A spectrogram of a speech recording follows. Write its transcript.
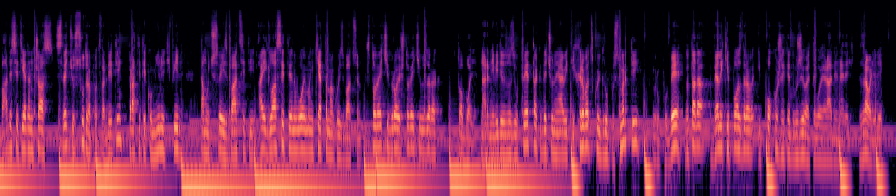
21 čas, sve ću sutra potvrditi, pratite community feed, tamo ću sve izbaciti, a i glasajte na ovim anketama koje izbacujem. Što veći broj, što veći uzorak, to bolje. Naredni video izlazi u petak gde ću najaviti Hrvatsku i grupu smrti, grupu B. Do tada veliki pozdrav i pokušajte da uživate u ovoj radnoj nedelji. Zdravo ljudi!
